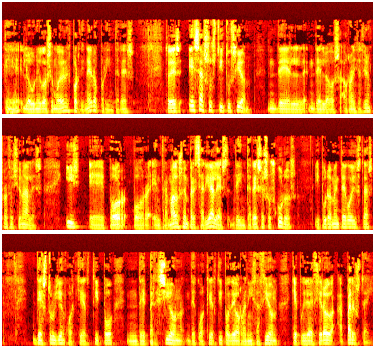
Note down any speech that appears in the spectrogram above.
que lo único que se mueven es por dinero, por interés. Entonces, esa sustitución de las organizaciones profesionales y eh, por, por entramados empresariales de intereses oscuros y puramente egoístas destruyen cualquier tipo de presión, de cualquier tipo de organización que pudiera decir, oiga, pare usted ahí,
